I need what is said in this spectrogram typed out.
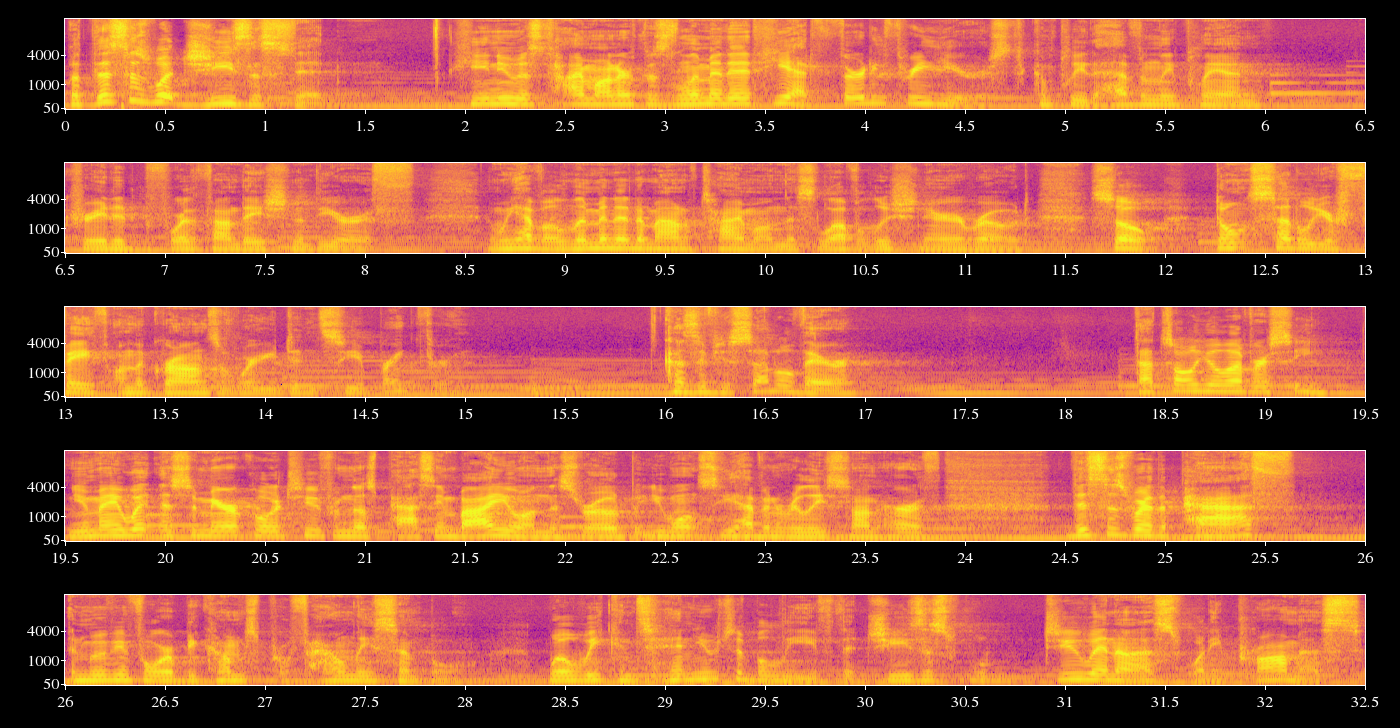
But this is what Jesus did. He knew his time on earth was limited. He had 33 years to complete a heavenly plan created before the foundation of the earth. And we have a limited amount of time on this Levolutionary road. So don't settle your faith on the grounds of where you didn't see a breakthrough. Because if you settle there, that's all you'll ever see. You may witness a miracle or two from those passing by you on this road, but you won't see heaven released on earth. This is where the path and moving forward becomes profoundly simple. Will we continue to believe that Jesus will do in us what he promised?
